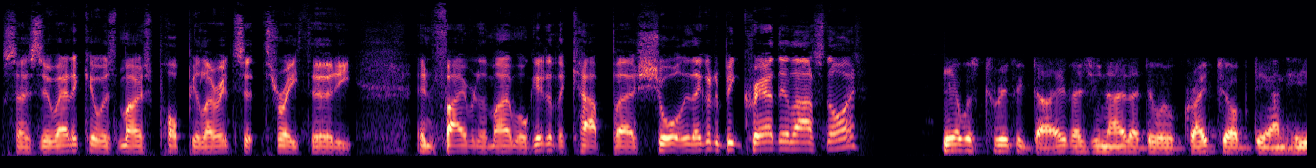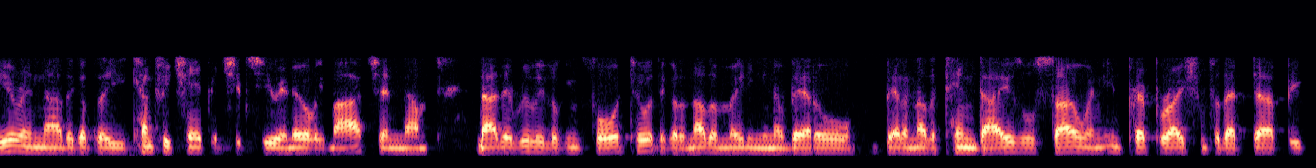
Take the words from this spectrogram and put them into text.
So Zoo was most popular. It's at 3.30 in favour at the moment. We'll get to the Cup uh, shortly. They got a big crowd there last night? Yeah, it was terrific, Dave. As you know, they do a great job down here, and uh, they've got the country championships here in early March, and um, no, they're really looking forward to it. They've got another meeting in about all about another ten days or so, and in preparation for that uh, big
